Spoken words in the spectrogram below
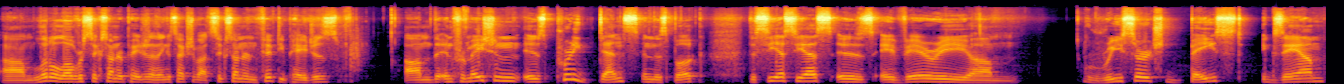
um, little over 600 pages. I think it's actually about 650 pages. Um, the information is pretty dense in this book. The CSCS is a very um, research based exam,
